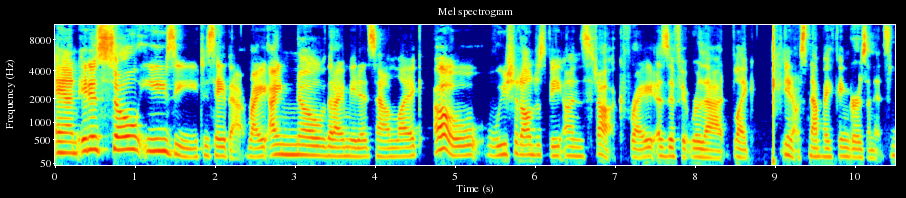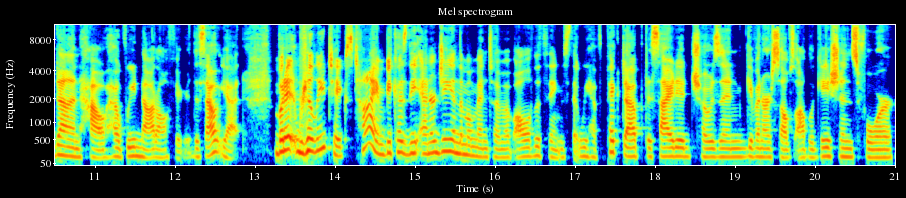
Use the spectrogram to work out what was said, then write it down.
and it is so easy to say that, right? I know that I made it sound like, oh, we should all just be unstuck, right? As if it were that, like, you know, snap my fingers and it's done. How have we not all figured this out yet? But it really takes time because the energy and the momentum of all of the things that we have picked up, decided, chosen, given ourselves obligations for,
